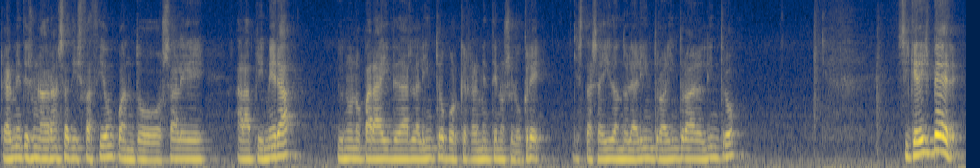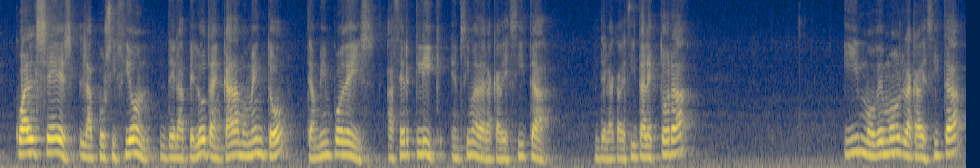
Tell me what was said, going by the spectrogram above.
Realmente es una gran satisfacción cuando sale a la primera y uno no para ahí de darle al intro porque realmente no se lo cree. Y estás ahí dándole al intro, al intro, al intro. Si queréis ver cuál es la posición de la pelota en cada momento, también podéis hacer clic encima de la cabecita de la cabecita lectora y movemos la cabecita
